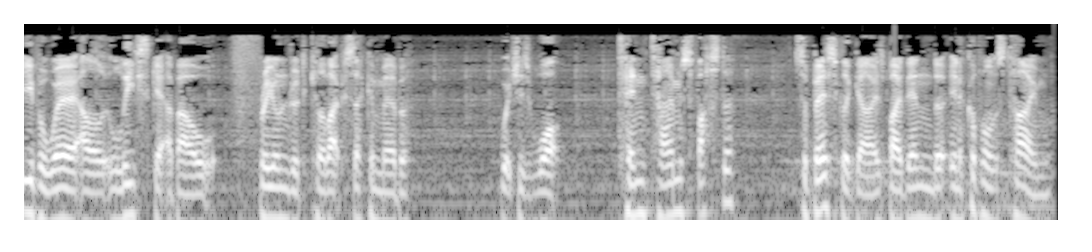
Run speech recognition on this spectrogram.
either way, I'll at least get about 300 kilobyte per second, maybe, which is what 10 times faster. So basically, guys, by the end, in a couple months' time,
